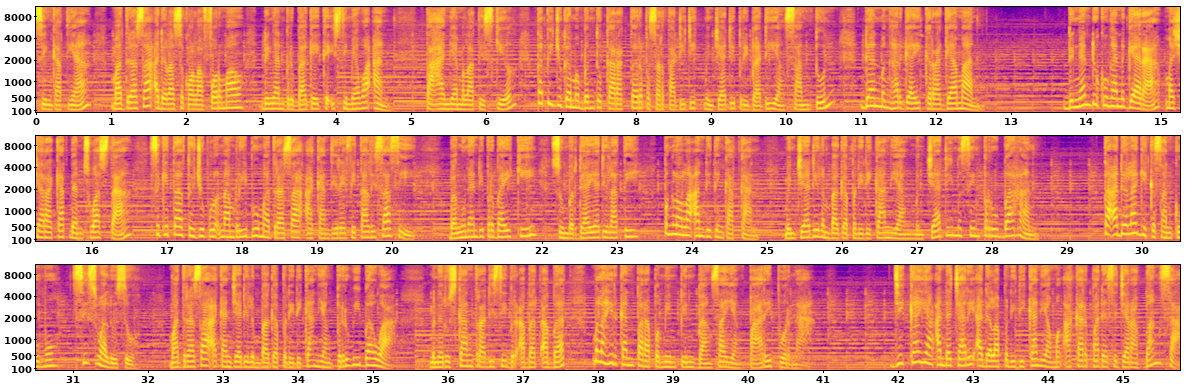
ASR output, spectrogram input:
Singkatnya, madrasah adalah sekolah formal dengan berbagai keistimewaan. Tak hanya melatih skill, tapi juga membentuk karakter peserta didik menjadi pribadi yang santun dan menghargai keragaman. Dengan dukungan negara, masyarakat, dan swasta, sekitar 76 ribu madrasah akan direvitalisasi Bangunan diperbaiki, sumber daya dilatih, pengelolaan ditingkatkan, menjadi lembaga pendidikan yang menjadi mesin perubahan. Tak ada lagi kesan kumuh, siswa lusuh. Madrasah akan jadi lembaga pendidikan yang berwibawa, meneruskan tradisi berabad-abad, melahirkan para pemimpin bangsa yang paripurna. Jika yang Anda cari adalah pendidikan yang mengakar pada sejarah bangsa,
